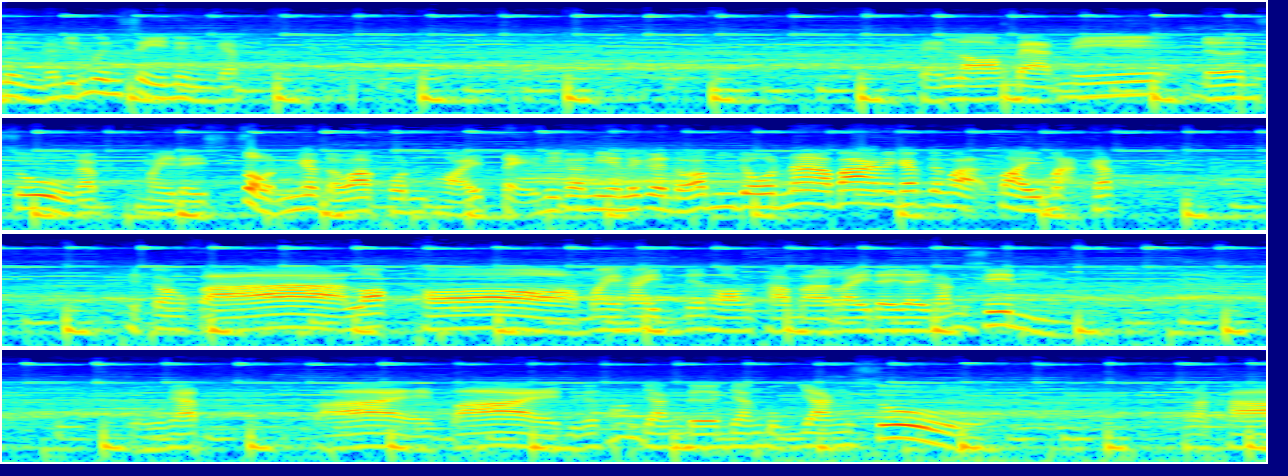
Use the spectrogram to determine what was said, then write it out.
หนึ่งครับอยู่ที่หมื่นสี่หนึ่งครับเป็นรองแบบนี้เดินสู้ครับไม่ได้สนครับแต่ว่าคนถอยเตะนี่ก็เนียนเหลือเกินแต่ว่ามีโดนหน้าบ้างนะครับ จังหวะต่อยหมัดครับเพชรกองฟ้าล็อกคอไม่ให้ดินเนทองทำอะไรใด ๆ ทั้งสิ้น ครับไปไปดินเนื้อทองยังเดินยังบุกยังสู้ราคา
